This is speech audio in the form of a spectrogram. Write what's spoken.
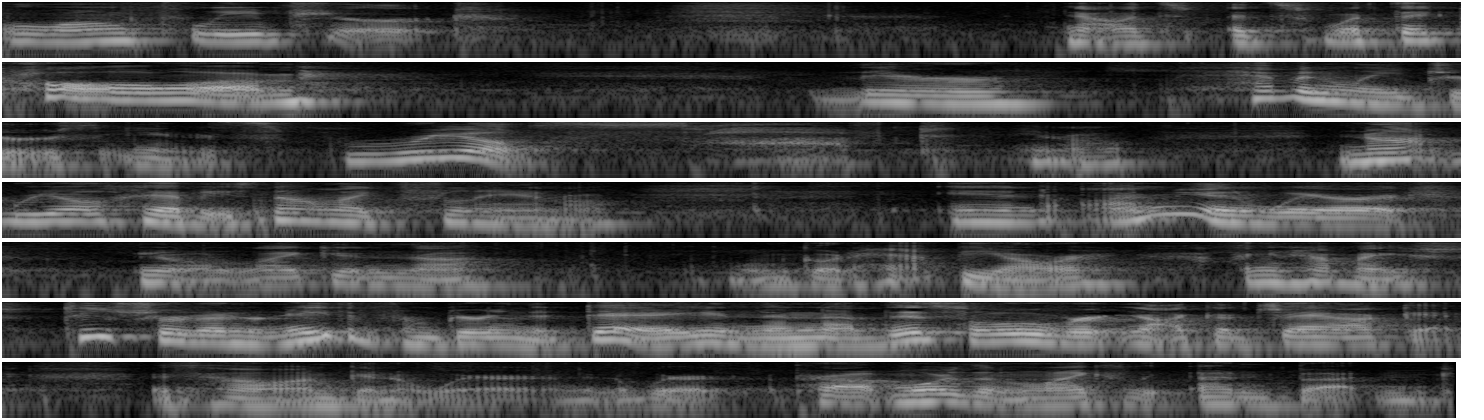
Long sleeve shirt. Now it's it's what they call um their heavenly jersey, and it's real soft, you know, not real heavy. It's not like flannel. And I'm gonna wear it, you know, like in the, when we go to happy hour, I can have my t-shirt underneath it from during the day and then have this over it like a jacket. That's how I'm gonna wear it. I'm gonna wear it more than likely unbuttoned.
